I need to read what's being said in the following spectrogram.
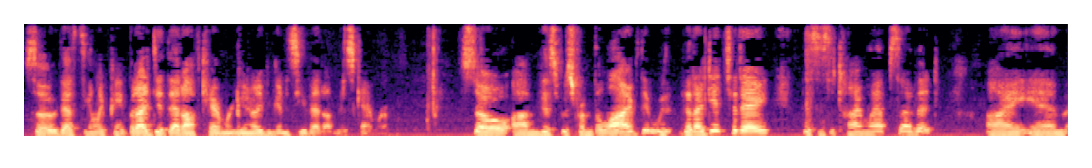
So that's the only paint, but I did that off camera. You're not even going to see that on this camera. So um, this was from the live that that I did today. This is a time lapse of it. I am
